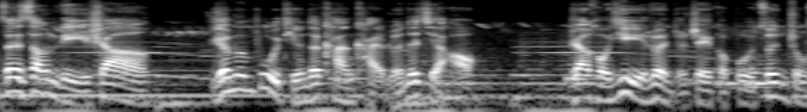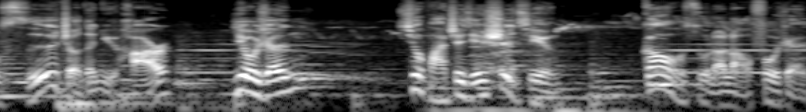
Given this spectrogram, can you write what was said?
在葬礼上，人们不停地看凯伦的脚，然后议论着这个不尊重死者的女孩。有人就把这件事情告诉了老妇人。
